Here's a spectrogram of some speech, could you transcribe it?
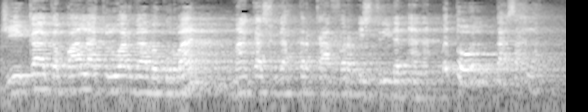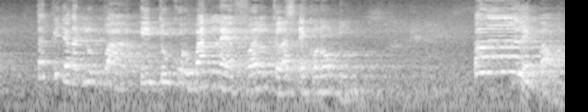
Jika kepala keluarga berkorban, maka sudah tercover istri dan anak. Betul, tak salah. Tapi jangan lupa, itu kurban level kelas ekonomi. Paling bawah.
